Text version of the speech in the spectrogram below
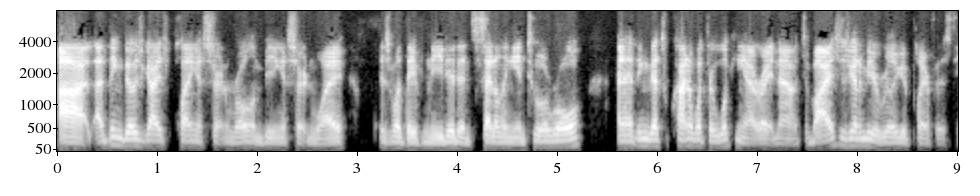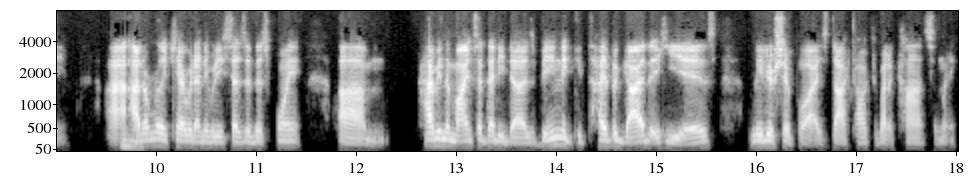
Uh, I think those guys playing a certain role and being a certain way is what they've needed and settling into a role. And I think that's kind of what they're looking at right now. Tobias is going to be a really good player for this team. Mm-hmm. I don't really care what anybody says at this point. Um, having the mindset that he does, being the type of guy that he is, leadership wise, Doc talked about it constantly.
